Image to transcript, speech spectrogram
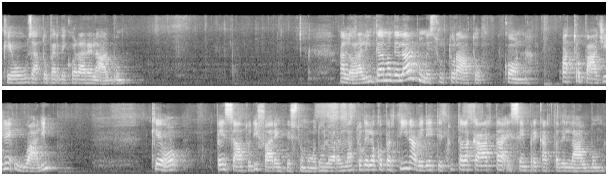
che ho usato per decorare l'album. Allora, all'interno dell'album è strutturato con quattro pagine uguali che ho pensato di fare in questo modo. Allora, al lato della copertina vedete tutta la carta è sempre carta dell'album.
